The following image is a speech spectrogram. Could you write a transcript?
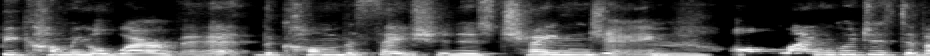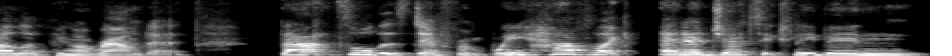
becoming aware of it. The conversation is changing. Mm. Our language is developing around it. That's all that's different. We have like energetically been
